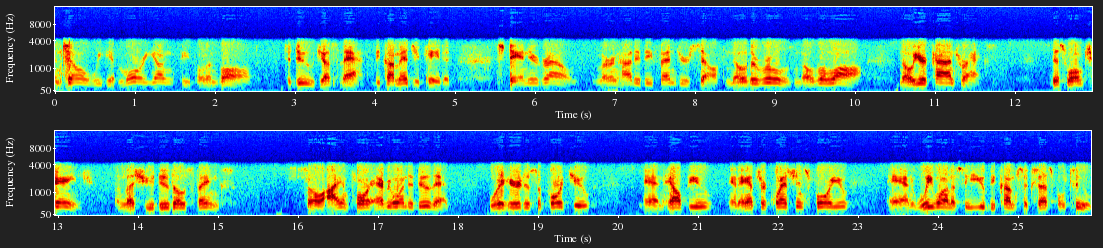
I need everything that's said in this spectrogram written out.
until we get more young people involved to do just that, become educated, stand your ground, learn how to defend yourself, know the rules, know the law, know your contracts. This won't change unless you do those things. So I implore everyone to do that. We're here to support you and help you and answer questions for you, and we want to see you become successful too.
